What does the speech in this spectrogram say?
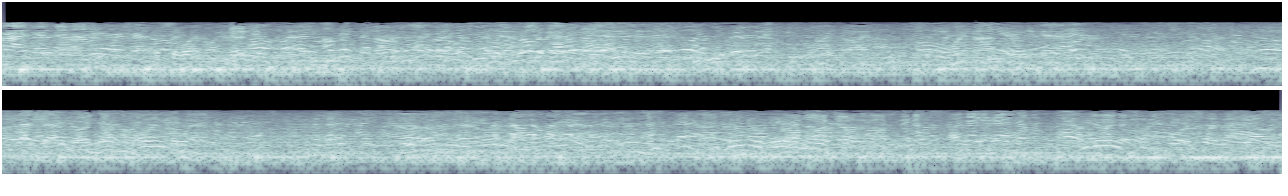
Right, right now. Let's say what? Good. Why not? Why not? That's that really good. I'm holding. Oh, do that. No, you guys know. Oh. I'm doing a 24/7 reality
